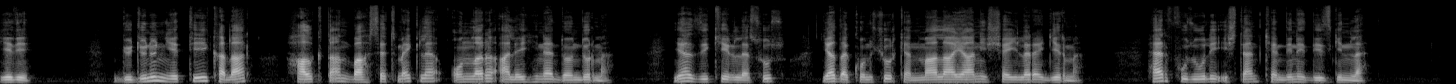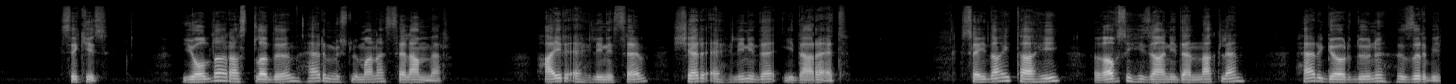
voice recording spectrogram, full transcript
7. Gücünün yettiği kadar halktan bahsetmekle onları aleyhine döndürme. Ya zikirle sus ya da konuşurken malayani şeylere girme. Her fuzuli işten kendini dizginle. 8. Yolda rastladığın her Müslümana selam ver. Hayır ehlini sev, şer ehlini de idare et. Seyda-i Tahi, Gavs-ı Hizani'den naklen, her gördüğünü Hızır bil.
